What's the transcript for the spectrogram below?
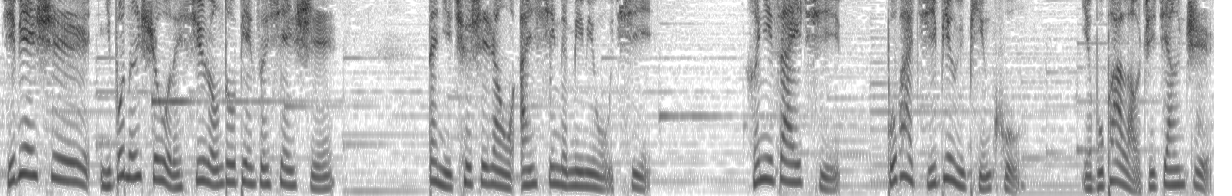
即便是你不能使我的虚荣都变作现实，但你却是让我安心的秘密武器。和你在一起，不怕疾病与贫苦，也不怕老之将至。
